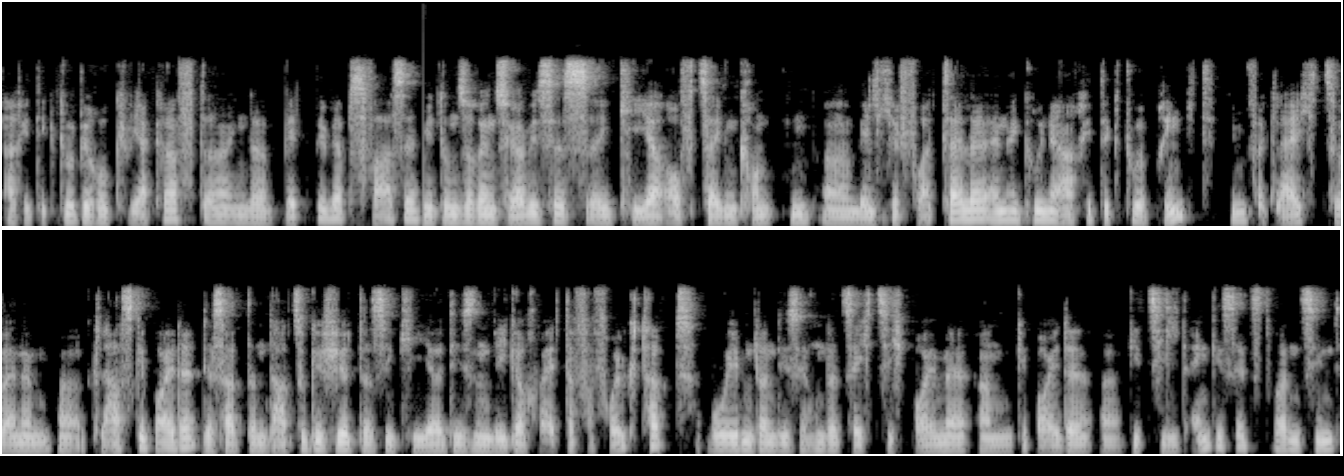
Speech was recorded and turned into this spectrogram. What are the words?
Architekturbüro Querkraft äh, in der Wettbewerbsphase mit unseren Services äh, IKEA aufzeigen konnten, welche Vorteile eine grüne Architektur bringt im Vergleich zu einem Glasgebäude. Das hat dann dazu geführt, dass IKEA diesen Weg auch weiter verfolgt hat, wo eben dann diese 160 Bäume am Gebäude gezielt eingesetzt umgesetzt worden sind,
